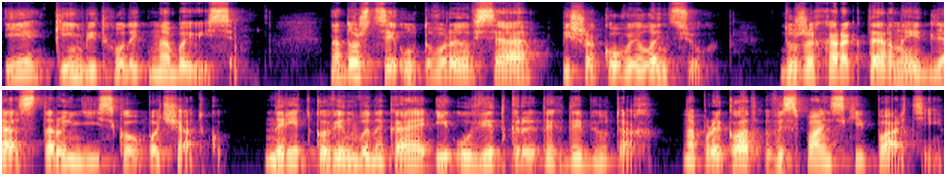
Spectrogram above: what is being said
і кінь відходить на b8. На дошці утворився пішаковий ланцюг, дуже характерний для староіндійського початку. Нерідко він виникає і у відкритих дебютах, наприклад, в іспанській партії.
